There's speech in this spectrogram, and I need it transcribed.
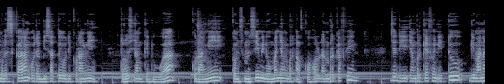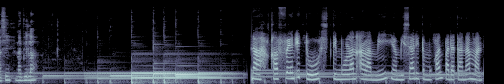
Mulai sekarang udah bisa tuh dikurangi. Terus yang kedua, kurangi konsumsi minuman yang beralkohol dan berkafein. Jadi yang berkafein itu gimana sih Nabila? Nah, kafein itu stimulan alami yang bisa ditemukan pada tanaman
